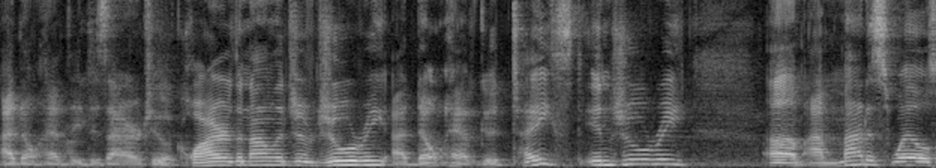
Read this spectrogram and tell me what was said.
I don't have the desire to acquire the knowledge of jewelry. I don't have good taste in jewelry. Um, I might as well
